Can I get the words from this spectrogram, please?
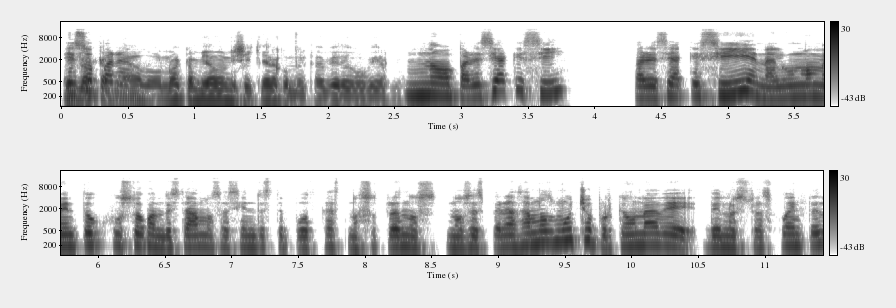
eso no ha para... Cambiado, no ha cambiado ni siquiera con el cambio de gobierno. No, parecía que sí, parecía que sí. En algún momento, justo cuando estábamos haciendo este podcast, nosotras nos, nos esperanzamos mucho porque una de, de nuestras fuentes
